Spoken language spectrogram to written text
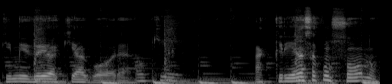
que me veio aqui agora. O quê? A criança com sono.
